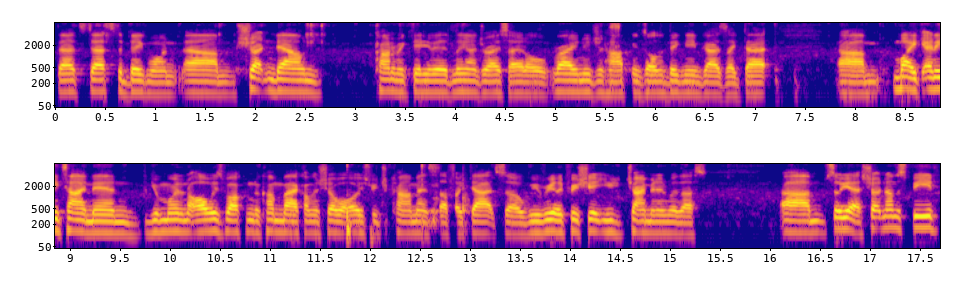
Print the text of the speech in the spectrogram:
That's that's the big one. Um, shutting down Connor McDavid, Leon Draisaitl, Ryan Nugent Hopkins, all the big name guys like that. Um, Mike, anytime, man, you're more than always welcome to come back on the show. We'll always read your comments, stuff like that. So we really appreciate you chiming in with us. Um, so yeah, shutting down the speed,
